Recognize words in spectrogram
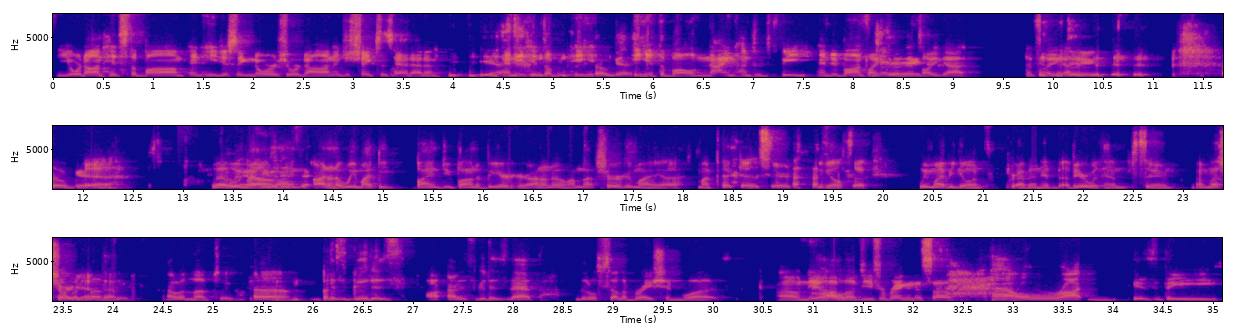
Jordan hits the bomb, and he just ignores Jordan and just shakes his head at him. yeah, And he hit the he, so good. he hit the ball 900 feet, and Dubon's like, Dude. "That's all you got? That's all you got?" So good. Yeah. Well, So we might how be good is buying, that? I don't know. We might be buying Dubon a beer here. I don't know. I'm not sure who my uh, my pick is here, Neil. So we might be going grabbing a beer with him soon. I'm not sure I sure would yet. love though. to. I would love to. Um, but as good as uh, as good as that little celebration was, Oh, Neil, I love you for bringing this up. how rotten is the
